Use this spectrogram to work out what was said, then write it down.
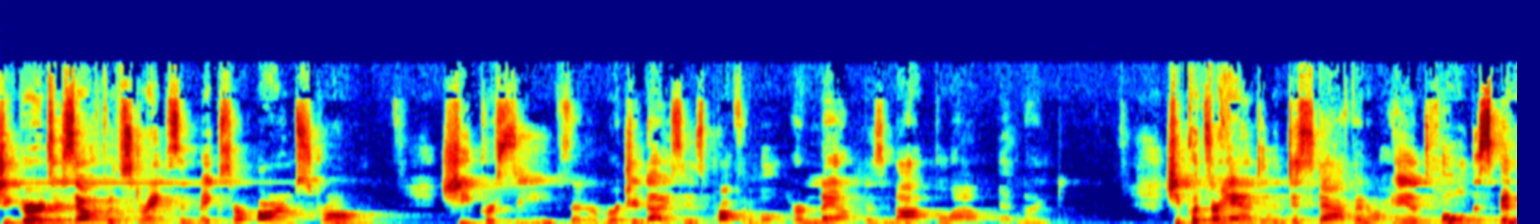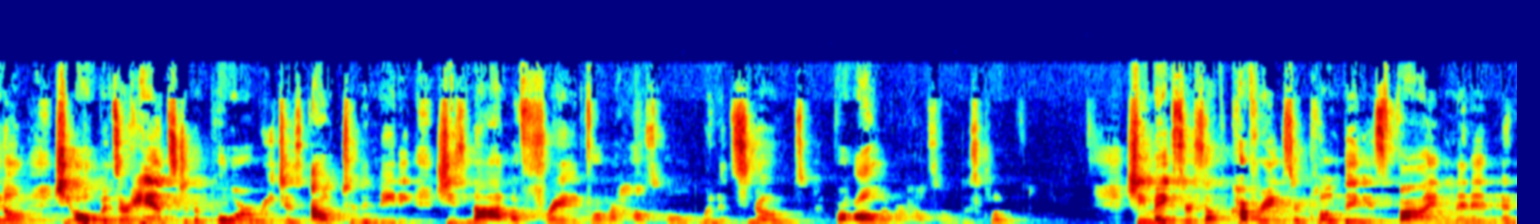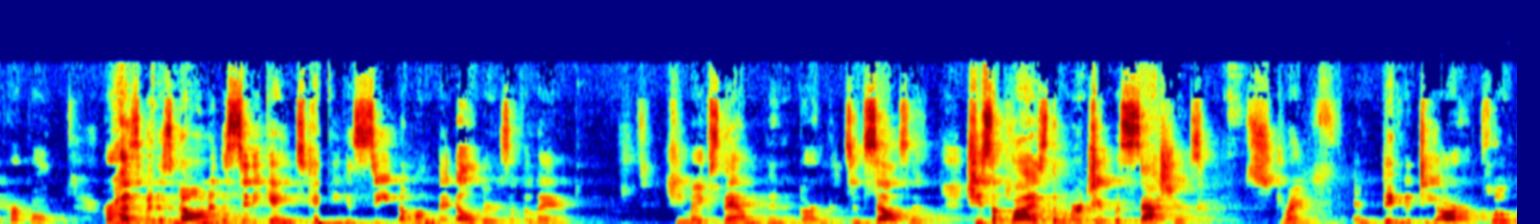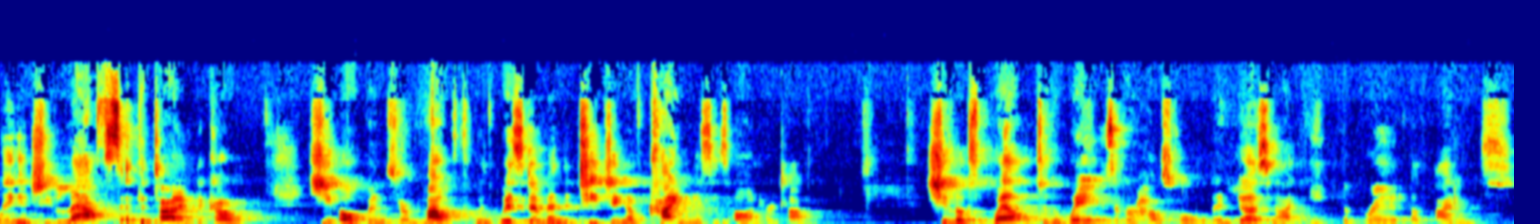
She girds herself with strength and makes her arms strong. She perceives that her merchandise is profitable. Her lamp does not go out at night. She puts her hand to the distaff and her hands hold the spindle. She opens her hands to the poor, reaches out to the needy. She's not afraid for her household when it snows, for all of her household is clothed. She makes herself coverings. Her clothing is fine linen and purple. Her husband is known in the city gates, taking his seat among the elders of the land. She makes them linen garments and sells them. She supplies the merchant with sashes. Strength and dignity are her clothing, and she laughs at the time to come. She opens her mouth with wisdom, and the teaching of kindness is on her tongue. She looks well to the ways of her household and does not eat the bread of idleness.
